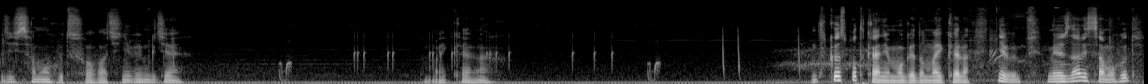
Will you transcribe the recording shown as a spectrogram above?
Gdzieś samochód schować, nie wiem gdzie. Do Michaela. No tylko spotkanie mogę do Michaela. Nie wiem, miałem znaleźć samochód?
